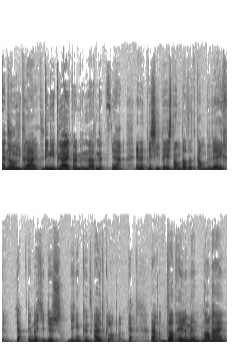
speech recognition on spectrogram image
En die dan, niet draait. Die niet draait, maar inderdaad met... Ja. Ja. En het principe is dan dat het kan bewegen. Ja. En dat je dus dingen kunt uitklappen. Ja. Nou, dat element nam hij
